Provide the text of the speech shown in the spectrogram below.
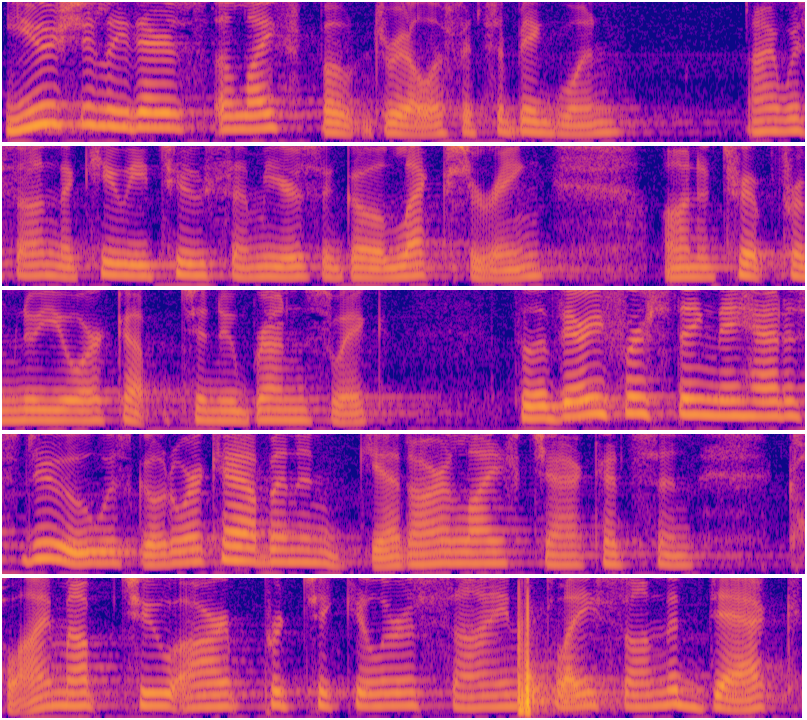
usually there's a lifeboat drill if it's a big one. I was on the QE2 some years ago lecturing on a trip from New York up to New Brunswick. So the very first thing they had us do was go to our cabin and get our life jackets and climb up to our particular assigned place on the deck,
